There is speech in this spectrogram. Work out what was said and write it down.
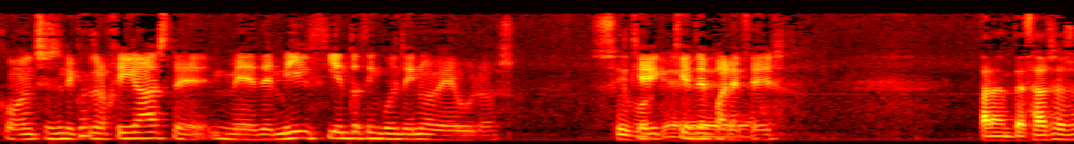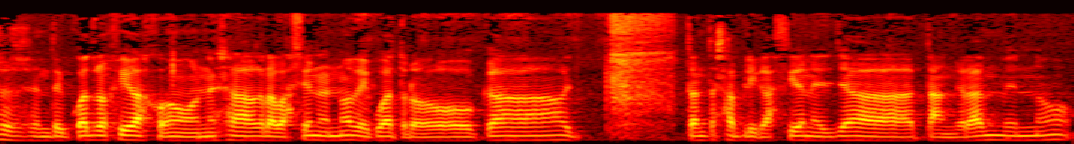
con 64 gigas de, de 1.159 euros. Sí, ¿Qué, qué te parece? Para empezar, esos 64 gigas con esas grabaciones, ¿no? De 4K, pf, tantas aplicaciones ya tan grandes, ¿no?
